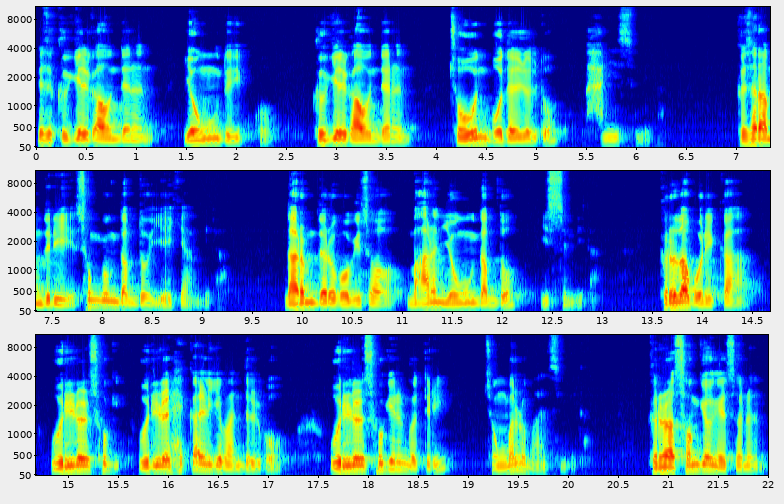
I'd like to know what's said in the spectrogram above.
그래서 그 길 가운데는 영웅도 있고 그 길 가운데는 좋은 모델들도 많이 있습니다. 그 사람들이 성공담도 얘기합니다. 나름대로 거기서 많은 영웅담도 있습니다. 그러다 보니까 우리를 속 우리를 헷갈리게 만들고 우리를 속이는 것들이 정말로 많습니다. 그러나 성경에서는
